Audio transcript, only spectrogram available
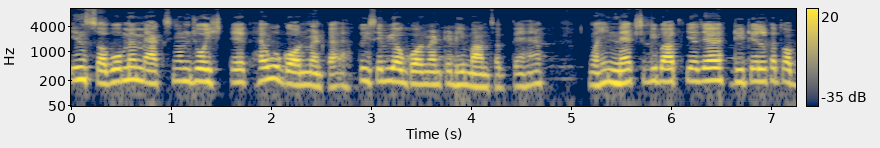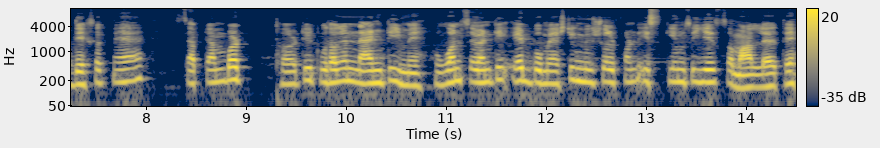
इन सबों में मैक्सिमम जो स्टेक है वो गवर्नमेंट का है। तो इसे भी आप गवर्नमेंटेड ही मान सकते हैं। वहीं नेक्स्ट की बात किया जाए डिटेल का तो आप देख सकते हैं September thirty two thousand ninety में one seventy eight domestic mutual fund scheme से ये संभाल रहे थे।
